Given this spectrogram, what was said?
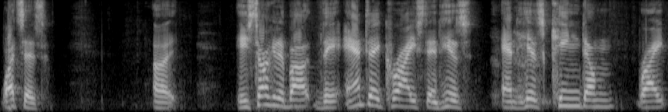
what says? Uh, he's talking about the Antichrist and his and his kingdom, right?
